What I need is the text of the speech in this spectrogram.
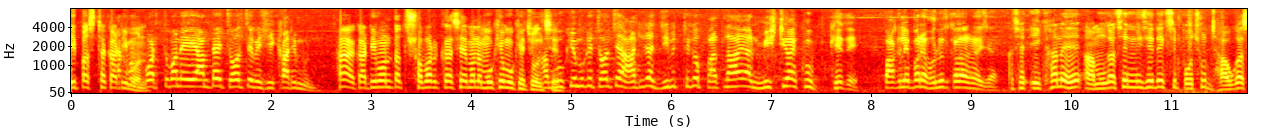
এই পাঁচটা কাটিমন। বর্তমানে এই আমটাই চলছে বেশি কাটিমুন। হ্যাঁ কাটিমনটা সবার কাছে মানে মুখে মুখে চলছে। মুখে মুখে চলছে আটিটা জিবির থেকে পাতলা হয় আর মিষ্টি হয় খুব খেতে। পাকলে পরে হলুদ কালার হয়ে যায়। আচ্ছা এখানে আম গাছের নিচে দেখছি প্রচুর ঝাউ গাছ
